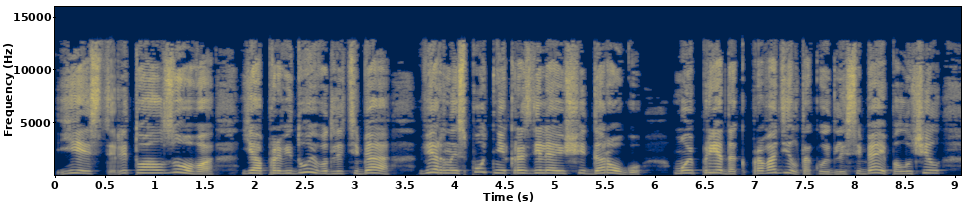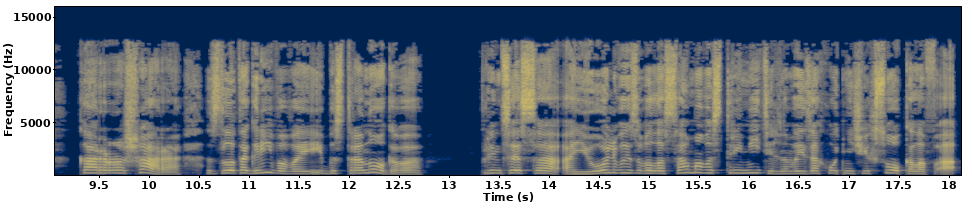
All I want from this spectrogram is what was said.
«Есть ритуал зова, я проведу его для тебя, верный спутник, разделяющий дорогу. Мой предок проводил такой для себя и получил Каррошара, златогривого и быстроногого. Принцесса Айоль вызвала самого стремительного из охотничьих соколов, а...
